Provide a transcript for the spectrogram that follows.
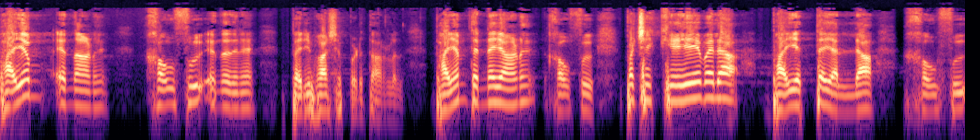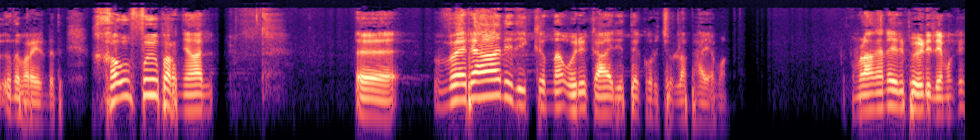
ഭയം എന്നാണ് ഖൗഫ് എന്നതിനെ പരിഭാഷപ്പെടുത്താറുള്ളത്. ഭയം തന്നെയാണ് ഖൗഫ്. പക്ഷെ കേവല ഭയത്തെയല്ല ഹൗഫ് എന്ന് പറയേണ്ടത്. ഹൗഫ് പറഞ്ഞാൽ വരാനിരിക്കുന്ന ഒരു കാര്യത്തെക്കുറിച്ചുള്ള ഭയമാണ്. നമ്മൾ അങ്ങനെ ഒരു പേടില്ലേ നമുക്ക്?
